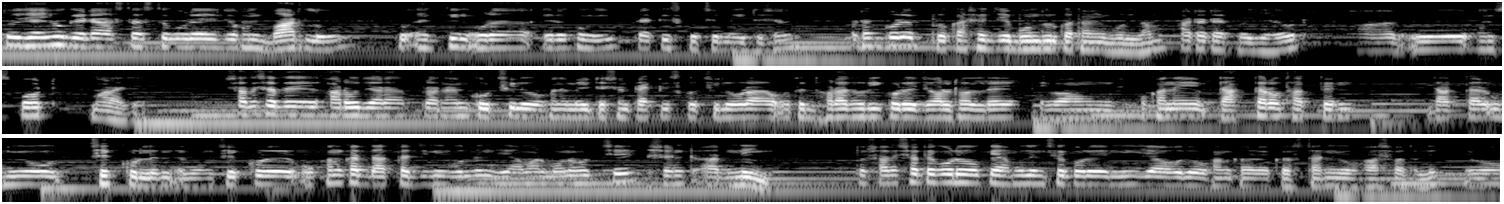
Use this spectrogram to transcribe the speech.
তো যাই হোক, এটা আস্তে আস্তে করে যখন বাড়লো, তো একদিন ওরা এরকমই প্র্যাকটিস করছে মেডিটেশন হঠাৎ করে প্রকাশের যে বন্ধুর কথা আমি বললাম হার্ট অ্যাটাক হয়ে যায় ওর, আর ও অন স্পট মারা যায়। সাথে সাথে আরও যারা প্রাণায়াম করছিল, ওখানে মেডিটেশন প্র্যাকটিস করছিল, ওরা ওদের ধরাধরি করে জল টল দেয় এবং ওখানে ডাক্তারও থাকতেন। ডাক্তার উনিও চেক করলেন এবং চেক করে ওখানকার ডাক্তার যিনি বললেন যে, আমার মনে হচ্ছে পেশেন্ট আর নেই। তো সাথে সাথে করে ওকে অ্যাম্বুলেন্সে করে নিয়ে যাওয়া হলো ওখানকার একটা স্থানীয় হাসপাতালে এবং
